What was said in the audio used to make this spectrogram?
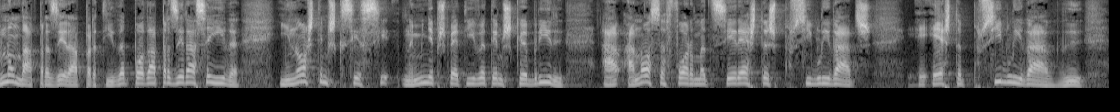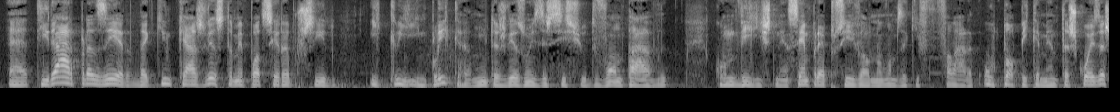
que não dá prazer à partida, pode dar prazer à saída. E nós temos que ser, na minha perspectiva, temos que abrir à, à nossa forma de ser estas possibilidades. Esta possibilidade de uh, tirar prazer daquilo que às vezes também pode ser aborrecido e que implica muitas vezes um exercício de vontade, como digo, isto nem sempre é possível, não vamos aqui falar utopicamente das coisas,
